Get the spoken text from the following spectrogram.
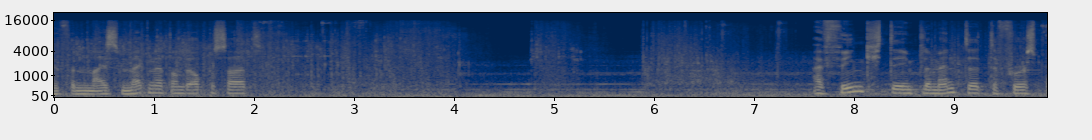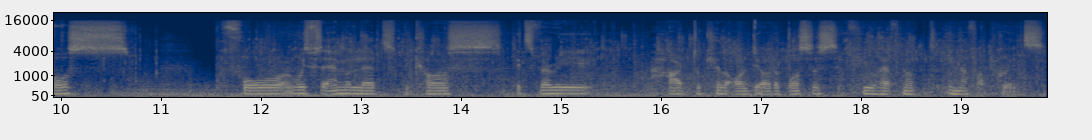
With a nice magnet on the opposite. I think they implemented the first boss for with the amulet because it's very hard to kill all the other bosses if you have not enough upgrades.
